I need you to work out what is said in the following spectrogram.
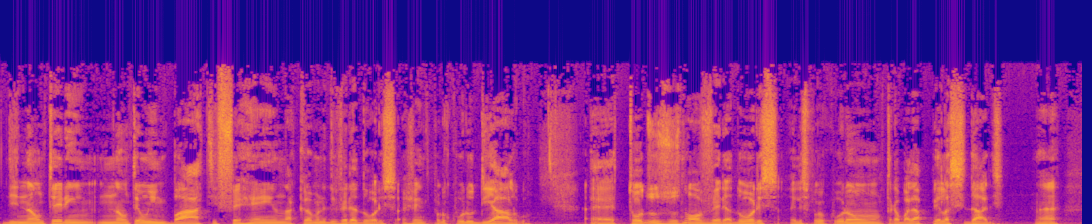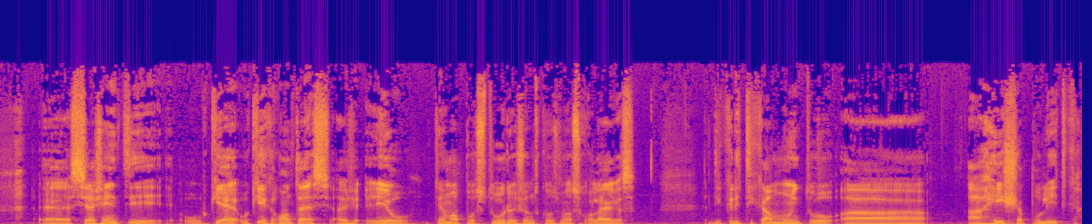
de não terem não ter um embate ferrenho na Câmara de Vereadores. A gente procura o diálogo. É, todos os nove vereadores eles procuram trabalhar pela cidade, né? É, se a gente o que é, o que, que acontece? Eu tenho uma postura junto com os meus colegas de criticar muito a, a rixa política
